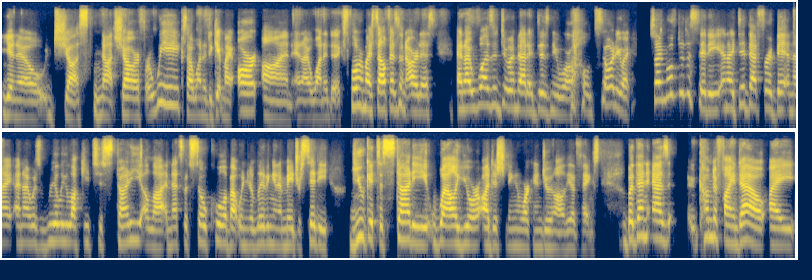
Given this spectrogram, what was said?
you know, just not shower for weeks. I wanted to get my art on and I wanted to explore myself as an artist. And I wasn't doing that at Disney World. So, anyway, so I moved to the city and I did that for a bit and I and I was really lucky to study a lot and that's what's so cool about when you're living in a major city you get to study while you're auditioning and working and doing all the other things. But then as come to find out I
